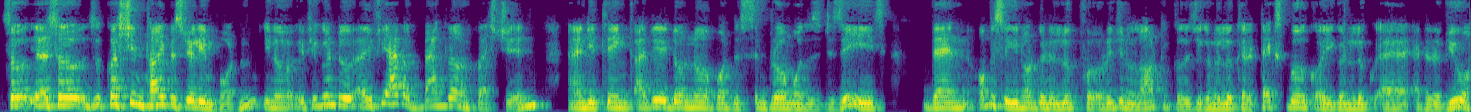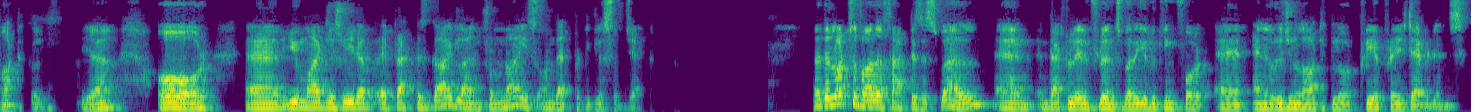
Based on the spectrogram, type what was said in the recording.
So yeah, so the question type is really important. You know, if you're going to, if you have a background question and you think I really don't know about this syndrome or this disease, then obviously you're not going to look for original articles. You're going to look at a textbook or you're going to look at, at a review article. Yeah, or uh, you might just read up a practice guideline from NICE on that particular subject. Now, there are lots of other factors as well, and that will influence whether you're looking for a, an original article or pre appraised evidence.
